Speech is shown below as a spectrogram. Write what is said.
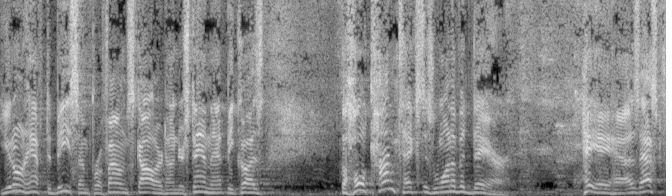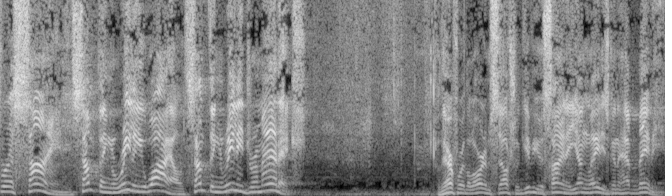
you don't have to be some profound scholar to understand that because the whole context is one of a dare. Hey, Ahaz, ask for a sign, something really wild, something really dramatic. Therefore, the Lord Himself shall give you a sign a young lady's going to have a baby.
